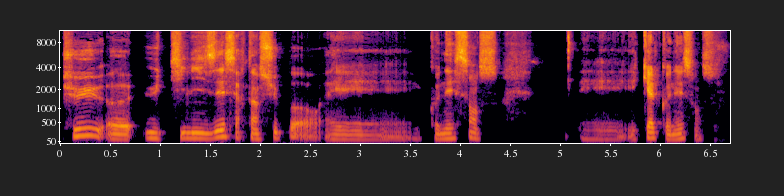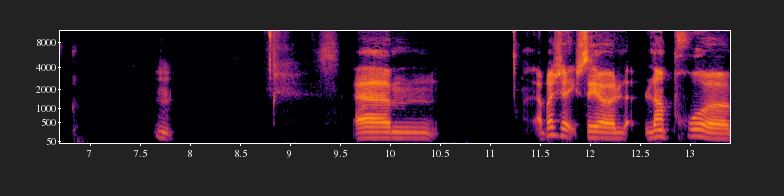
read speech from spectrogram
pu euh, utiliser certains supports et connaissances? Et, quelles connaissances? Mmh après, c'est euh, l'impro.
